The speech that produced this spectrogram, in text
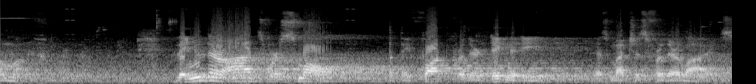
a month. They knew their odds were small, but they fought for their dignity as much as for their lives.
